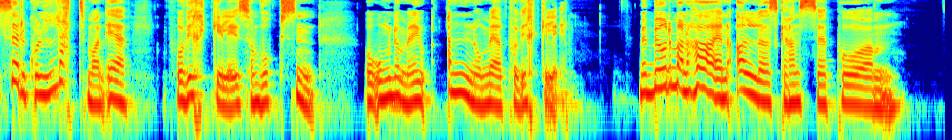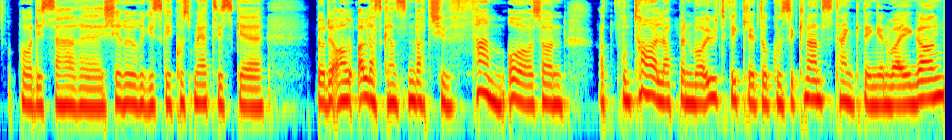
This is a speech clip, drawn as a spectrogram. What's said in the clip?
Ser du hvor lett man er påvirkelig som voksen, og ungdommen er jo enda mer påvirkelig. Men burde man ha en aldersgrense på, um, på disse her eh, kirurgiske, kosmetiske Burde aldersgrensen vært 25 år, sånn at frontallappen var utviklet og konsekvenstenkningen var i gang?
